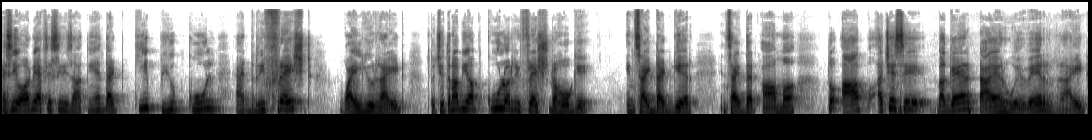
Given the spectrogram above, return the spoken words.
ऐसी और भी एक्सेसरीज आती हैं that keep you cool and refreshed while you ride तो जितना भी आप कूल और रिफ्रेश रहोगे inside that gear inside that armour तो आप अच्छे से बगैर टायर हुए हुए राइड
